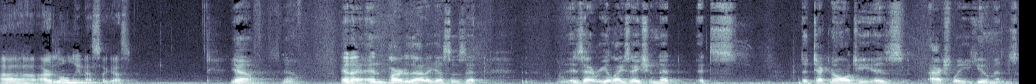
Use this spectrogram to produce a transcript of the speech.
uh, our loneliness, I guess. Yeah, yeah. And I, and part of that, I guess, is that is that realization that it's the technology is actually humans.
